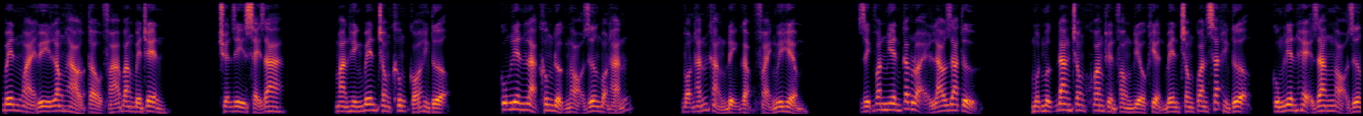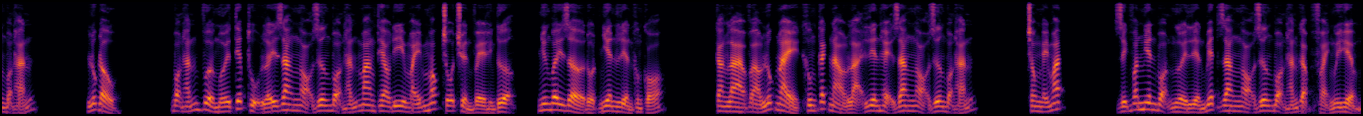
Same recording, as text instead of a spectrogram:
bên ngoài huy long hào tàu phá băng bên trên. Chuyện gì xảy ra? Màn hình bên trong không có hình tượng cũng liên lạc không được ngọ dương bọn hắn. Bọn hắn khẳng định gặp phải nguy hiểm. Dịch văn niên các loại lao gia tử. Một mực đang trong khoang thuyền phòng điều khiển bên trong quan sát hình tượng, cùng liên hệ giang ngọ dương bọn hắn. Lúc đầu, bọn hắn vừa mới tiếp thụ lấy giang ngọ dương bọn hắn mang theo đi máy móc chỗ chuyển về hình tượng, nhưng bây giờ đột nhiên liền không có. Càng là vào lúc này không cách nào lại liên hệ giang ngọ dương bọn hắn. Trong máy mắt, dịch văn niên bọn người liền biết giang ngọ dương bọn hắn gặp phải nguy hiểm.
